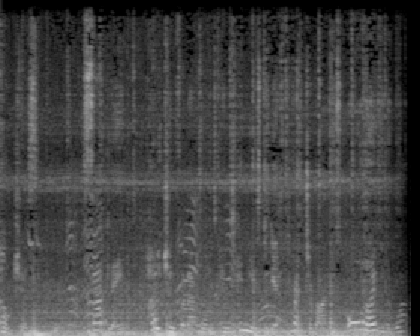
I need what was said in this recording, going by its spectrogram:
Cultures. Sadly, poaching for their horns continues to be a threat to rhinos all over the world.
